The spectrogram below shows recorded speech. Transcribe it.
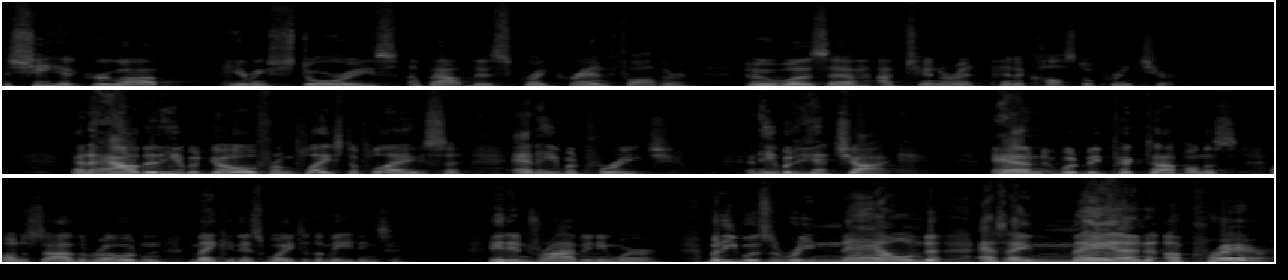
And she had grew up hearing stories about this great grandfather who was an itinerant Pentecostal preacher. And how that he would go from place to place uh, and he would preach and he would hitchhike and would be picked up on the, on the side of the road and making his way to the meetings. He didn't drive anywhere, but he was renowned as a man of prayer.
